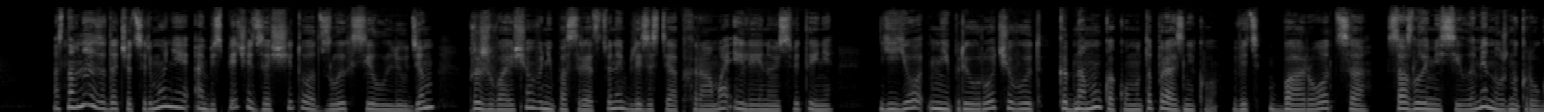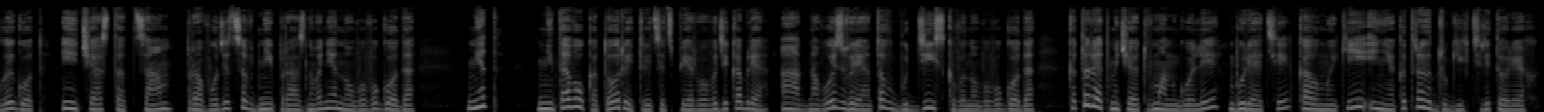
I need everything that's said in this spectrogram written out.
Основная задача церемонии — обеспечить защиту от злых сил людям, проживающим в непосредственной близости от храма или иной святыни. Ее не приурочивают к одному какому-то празднику, ведь бороться со злыми силами нужно круглый год, и часто ЦАМ проводится в дни празднования Нового года. Нет не того, который 31 декабря, а одного из вариантов буддийского Нового года, который отмечают в Монголии, Бурятии, Калмыкии и некоторых других территориях.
